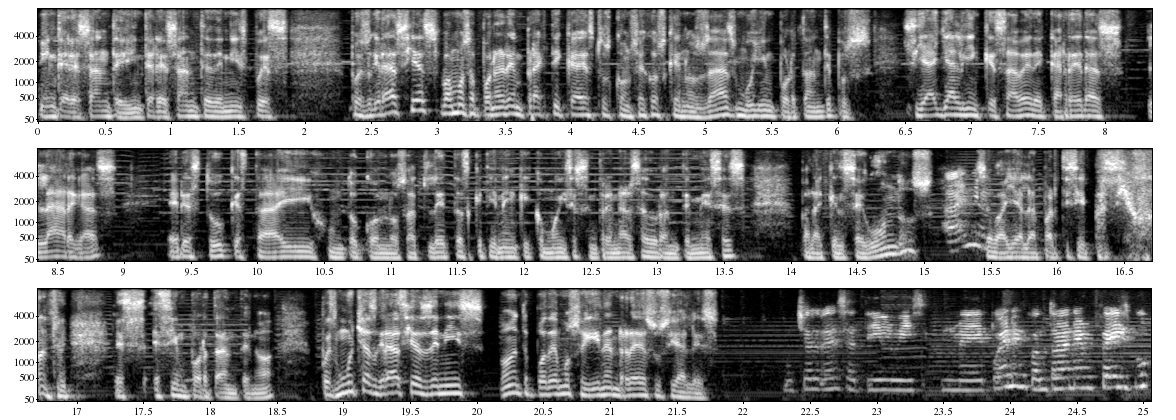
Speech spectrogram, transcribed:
Interesante, interesante, Denise. Pues, pues gracias. Vamos a poner en práctica estos consejos que nos das. Muy importante, pues si hay alguien que sabe de carreras largas, eres tú que está ahí junto con los atletas que tienen que, como dices, entrenarse durante meses para que en segundos se vaya la participación. es, es importante, ¿no? Pues muchas gracias, Denise. ¿Dónde te podemos seguir en redes sociales? Muchas gracias a ti, Luis. Me pueden encontrar en Facebook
